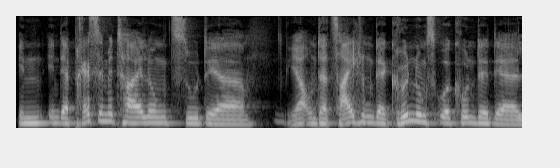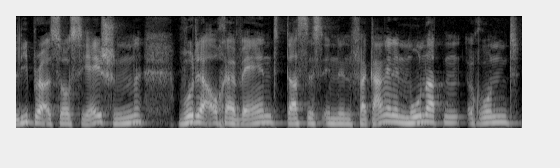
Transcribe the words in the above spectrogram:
In, in der Pressemitteilung zu der ja, Unterzeichnung der Gründungsurkunde der Libra Association wurde auch erwähnt, dass es in den vergangenen Monaten rund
